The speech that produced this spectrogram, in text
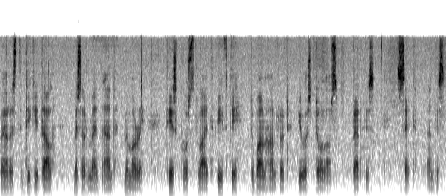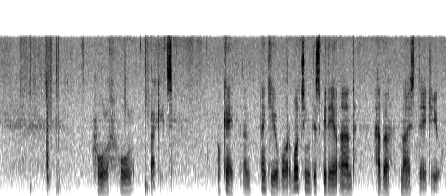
whereas the digital measurement and memory. This costs like 50 to 100 US dollars per this set and this whole whole package. Okay and thank you for watching this video and have a nice day to you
